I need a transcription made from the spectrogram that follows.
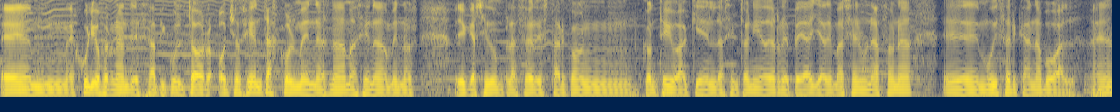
Eh, Julio Fernández, apicultor, 800 colmenas, nada más y nada menos. Oye, que ha sido un placer estar con, contigo aquí en la sintonía de RPA y además en una zona eh, muy cercana a Boal, ¿eh?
